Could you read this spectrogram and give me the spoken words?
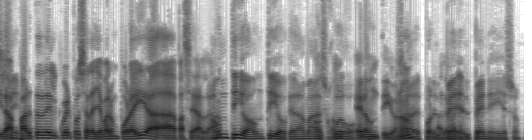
Y las partes del cuerpo se la llevaron por ahí a, a pasearla. A un tío, a un tío que da más un- juego. Era un tío, ¿no? ¿sabes? Por el, Vale, pe- vale. el pene y eso.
